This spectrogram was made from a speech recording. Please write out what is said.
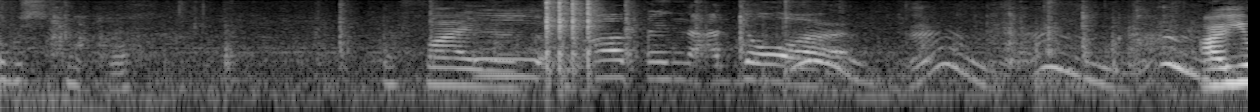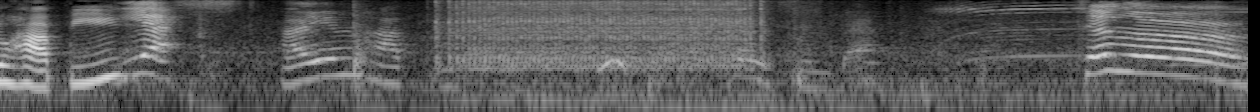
ang gusto ko. The fire. open the door. Are you happy? Yes, I am happy. Taylor!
